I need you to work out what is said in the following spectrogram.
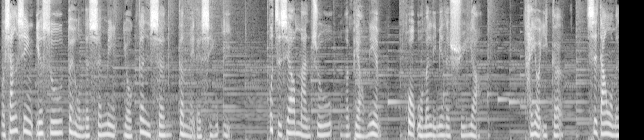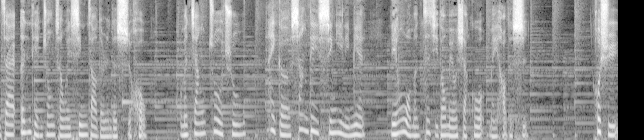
我相信耶稣对我们的生命有更深更美的心意，不只是要满足我们表面或我们里面的需要，还有一个是当我们在恩典中成为新造的人的时候，我们将做出那个上帝心意里面连我们自己都没有想过美好的事。或许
